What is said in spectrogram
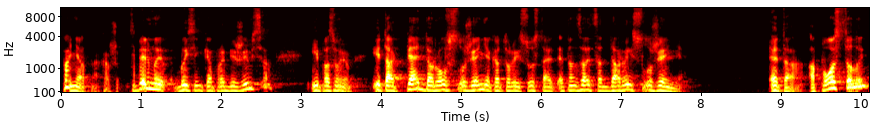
Понятно, хорошо. Теперь мы быстренько пробежимся и посмотрим. Итак, пять даров служения, которые Иисус ставит. Это называется дары служения. Это апостолы,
